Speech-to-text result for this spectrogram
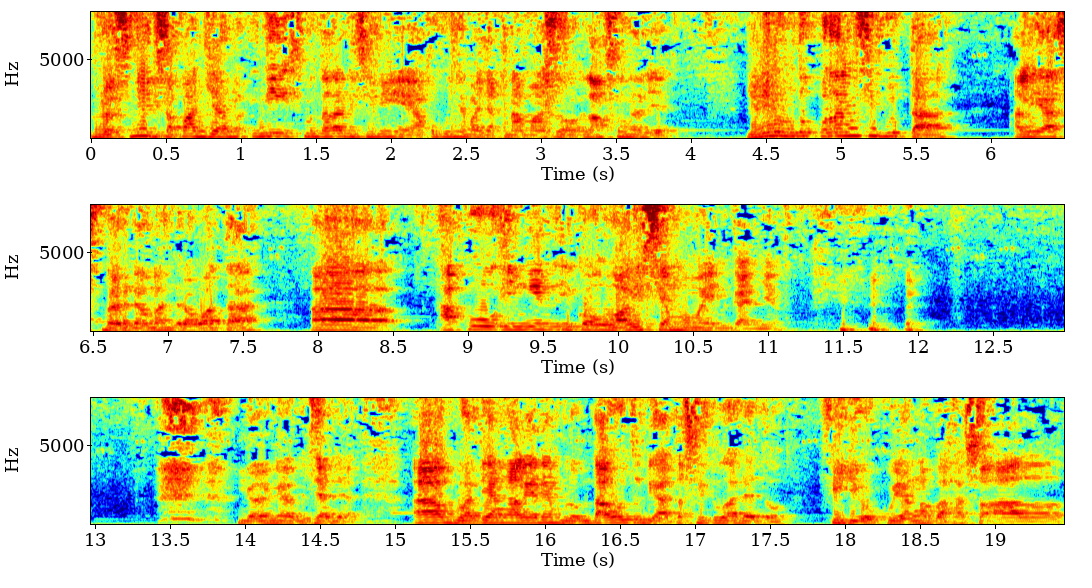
durasinya bisa panjang. Ini sementara di sini aku punya banyak nama, so langsung aja. Jadi untuk peran si buta alias Barda Mandrawata, uh, aku ingin Iko Uwais yang memainkannya. nggak nggak bercanda. Uh, buat yang kalian yang belum tahu tuh di atas itu ada tuh videoku yang ngebahas soal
